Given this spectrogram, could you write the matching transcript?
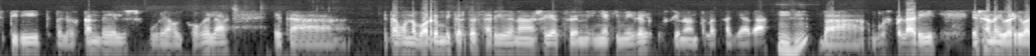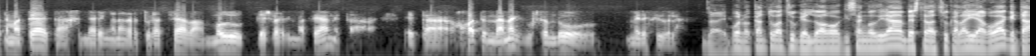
Spirit, Belor Candles, gure agoiko gela, eta eta bueno, borren bitartez ari dena saiatzen Iñaki Miguel, guztion antolatzailea da, ba, gospelari esan nahi berri bat ematea eta jendearen gana gerturatzea, ba, modu desberdin batean, eta eta joaten danak ikusten du merezi duela. Dai, bueno, kantu batzuk geldoagoak izango dira, beste batzuk alaiagoak, eta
